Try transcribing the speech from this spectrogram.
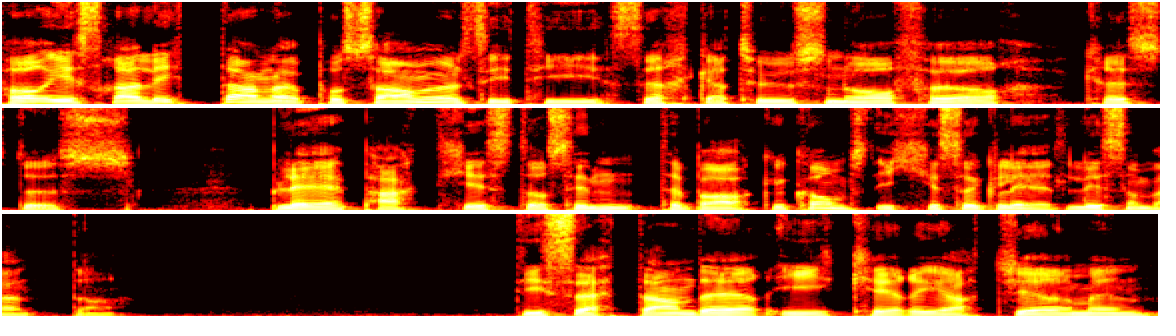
For israelittene på Samuels tid, ca. 1000 år før Kristus, ble paktkista sin tilbakekomst ikke så gledelig som venta. De satte han der i Kiryat Jermin,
